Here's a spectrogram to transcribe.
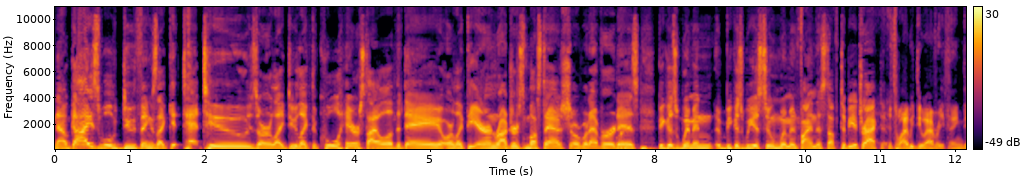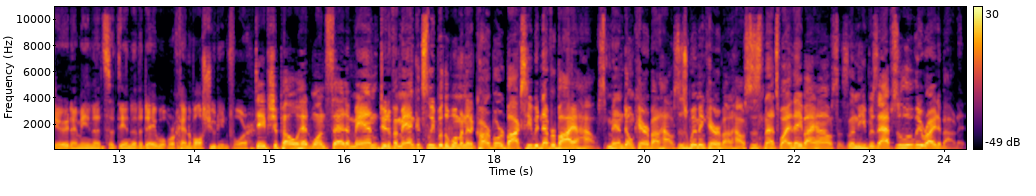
Now, guys will do things like get tattoos or like do like the cool hairstyle of the day or like the Aaron Rodgers mustache or whatever it is because women, because we assume women find this stuff to be attractive. It's why we do everything, dude. I mean, that's at the end of the day what we're kind of all shooting for. Dave Chappelle had once said, "A man, dude, if a man could sleep with a woman in a cardboard box, he would never buy a house. Men don't care about houses; women care about houses, and that's why they buy houses." And he was absolutely right about it.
